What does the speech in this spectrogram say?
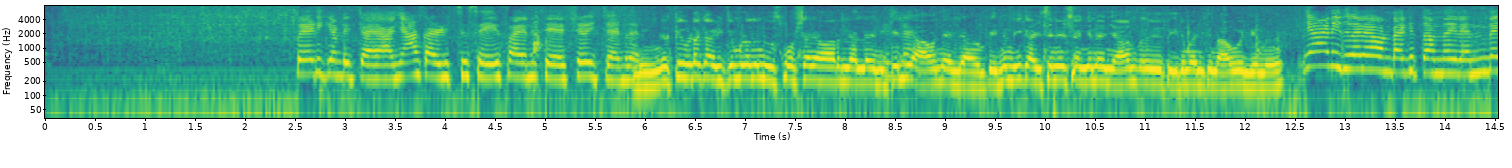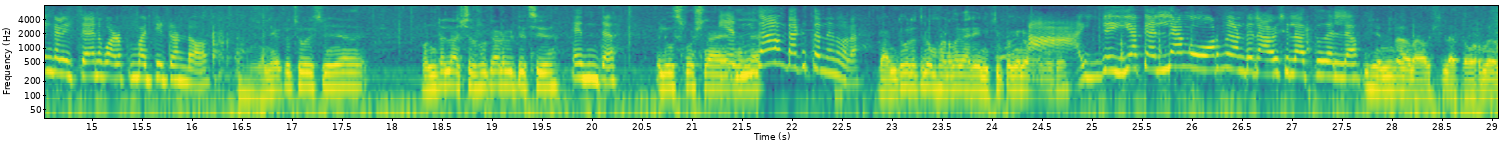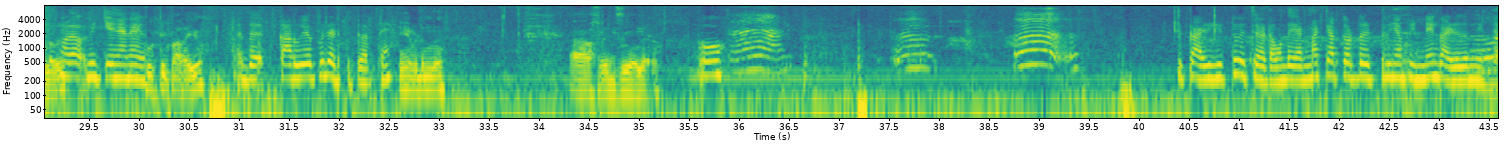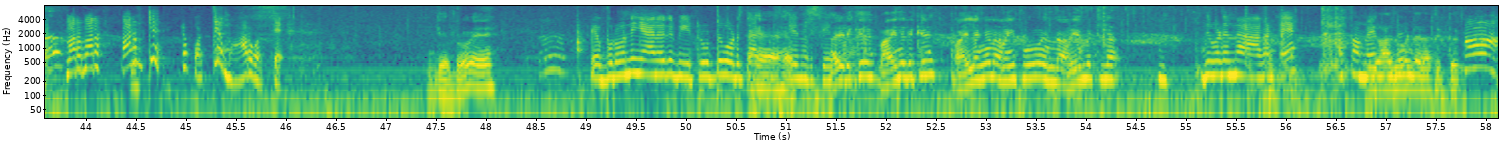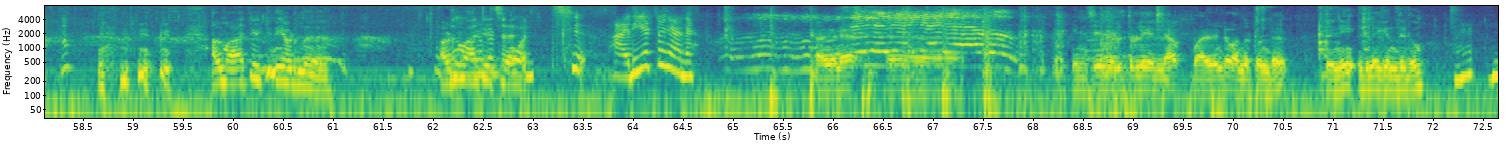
പേടിക്കണ്ട ഇച്ചായ. ഞാൻ കഴിച്ച് സേഫ് ആയതിനു ശേഷം ഇച്ചായ നിങ്ങൾക്ക് ഇവിടെ കഴിക്കുമ്പോഴൊന്നും ലൂസ് മോഷൻ ആവാറില്ലല്ലോ. എനിക്കല്ലേ ആവുന്നില്ല പിന്നെ നീ കഴിച്ചതിന് ശേഷം എങ്ങനെ ഞാൻ തീരുമാനിക്കുന്ന ആവില്ലെന്ന് ഞാൻ ഇതുവരെ ഉണ്ടാക്കി തന്നതിൽ എന്തെങ്കിലും ഇച്ചായന് കുഴപ്പം പറ്റിയിട്ടുണ്ടോ? അങ്ങനെയൊക്കെ ചോദിച്ചു കഴിഞ്ഞാൽ ഉണ്ടല്ലോ അഷ്റഫിക്കാട് വീട്ടിൽ വെച്ച്. എന്ത്? ലൂസ് മോഷൻ എന്താ ഉണ്ടാക്കി തന്നെന്ന് പറ. രണ്ടു കൊല്ലത്തിന് മുമ്പ് നടന്ന കാര്യം എനിക്കിപ്പോ ഇങ്ങനെ ഇയാൾക്ക് എല്ലാം അങ്ങ് ഓർമ്മയുണ്ടല്ലോ ആവശ്യമില്ലാത്തതെല്ലാം. എന്താണ് ആവശ്യമില്ലാത്ത ഓർമ്മയുള്ളത് നിക്കേ ഞാൻ കുട്ടി പറയൂ. ഇത് കറിവേപ്പില എടുത്തിട്ട് വരട്ടെ. എവിടുന്ന്? ആ ഫ്രിഡ്ജിൽ നിന്ന്. ഓ. കഴുകിട്ട് വെച്ചേട്ടാ അതുകൊണ്ട് എണ്ണക്കകത്തോട്ട് ഇട്ട് ഞാൻ പിന്നെയും കഴുകുന്നില്ല. മാറ മറ മറിക്ക് കൊച്ചെ മാറ് കൊച്ചെ. ഗബ്രുവേ. ഗബ്രുവിന് ഞാനൊരു ബീട്രൂട്ട് കൊടുത്ത് അഡ്ജസ്റ്റ് ചെയ്ത് നിർത്തിയേക്കാം അതെടുക്ക് വായിന്നെടുക്ക് വായിലെങ്ങനെ ഇറങ്ങിപ്പോവും എന്ന് അറിയാൻ പറ്റില്ല. ഇതിവിടെ നിന്ന് ആകട്ടെ. ആ സമയം കൊണ്ട് അതുകൊണ്ട് അതിനകത്തിട്ട് ആ ഉം. അത് മാറ്റി വെക്ക് നീ അവിടുന്ന്. അവിടുന്ന് മാറ്റി വെച്ചേ. കൊച്ച് അരിയട്ടെ ഞാൻ. അങ്ങനെ ഇഞ്ചിയും വെളുത്തുള്ളി എല്ലാം വഴണ്ട് വന്നിട്ടുണ്ട്. ഇനി ഇതിലേക്ക് എന്തിടും?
